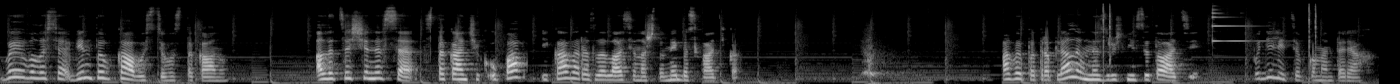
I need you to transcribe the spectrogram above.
Виявилося, він пив каву з цього стакану. Але це ще не все. Стаканчик упав і кава розлилася на штани безхатька. А ви потрапляли в незручні ситуації? Поділіться в коментарях.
